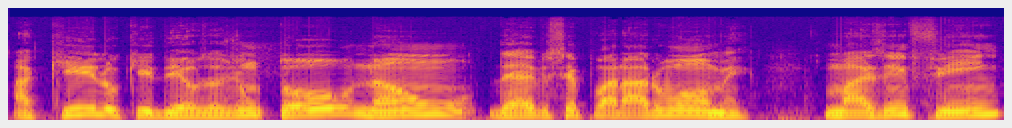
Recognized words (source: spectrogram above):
aquilo que Deus ajuntou não deve separar o homem. Mas, enfim,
